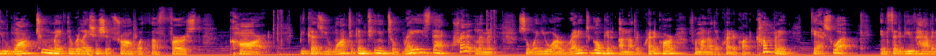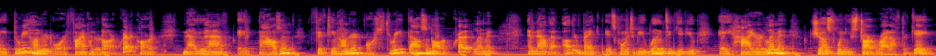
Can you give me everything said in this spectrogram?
You want to make the relationship strong with the first card because you want to continue to raise that credit limit. So when you are ready to go get another credit card from another credit card company, guess what? Instead of you having a 300 or a $500 credit card, now you have a $1,000, $1,500 or $3,000 credit limit. And now that other bank is going to be willing to give you a higher limit just when you start right off the gate.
